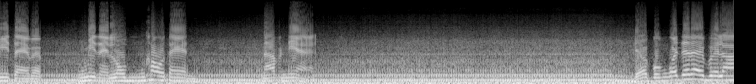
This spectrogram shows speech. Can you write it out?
มีแต่แบบมีแต่ลมเข้าแทนนะครับเนี่ย เดี๋ยวผมก็จะได้เวลา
